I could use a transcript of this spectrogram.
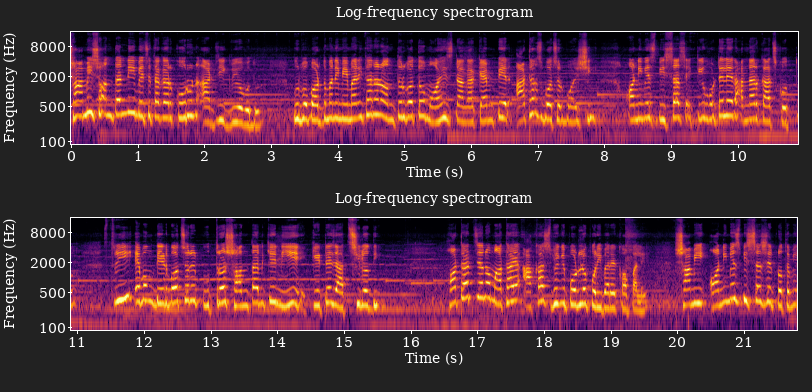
স্বামী সন্তান নিয়ে বেঁচে থাকার করুণ আর্জি গৃহবধূ পূর্ব বর্ধমানে মেমারি থানার অন্তর্গত মহেশডাঙ্গা ক্যাম্পের আঠাশ বছর বয়সী অনিমেষ বিশ্বাস একটি হোটেলে রান্নার কাজ করত। স্ত্রী এবং দেড় বছরের পুত্র সন্তানকে নিয়ে কেটে যাচ্ছিল দিন। হঠাৎ যেন মাথায় আকাশ ভেঙে পড়ল পরিবারের কপালে। স্বামী অনিমেষ বিশ্বাসের প্রথমে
